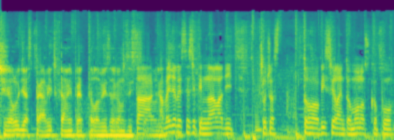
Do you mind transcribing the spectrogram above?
Čiže ľudia s pravítkami pred televízorom zistili. Tak, a vedeli ste si tým naladiť počas toho vysielania toho monoskopu,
